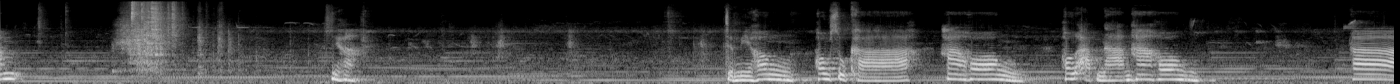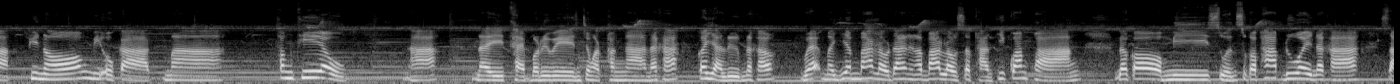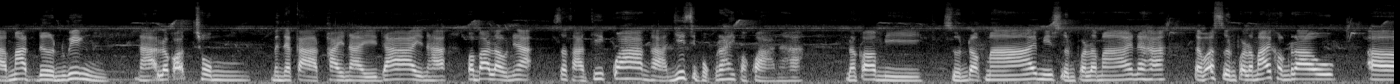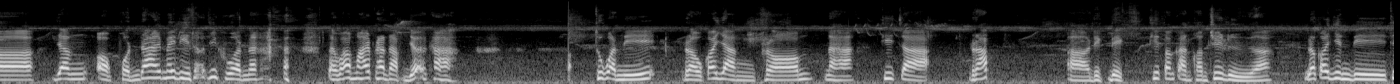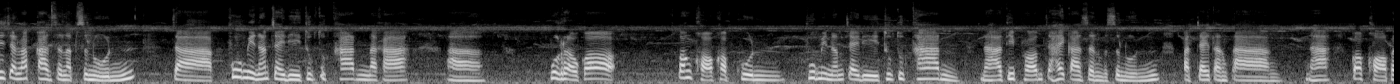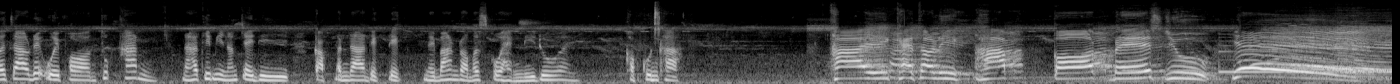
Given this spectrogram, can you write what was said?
นี่ค่ะจะมีห้องห้องสุขาห้าห้อง ห้องอาบน้ำห้าห้อง ถ้าพี่น้องมีโอกาสมาท่องเที่ยวนะคะในแถบบริเวณจังหวัดพังงานะคะ ก็อย่าลืมนะคะ แวะมาเยี่ยมบ้านเราได้นะคะ บ้านเราสถานที่กว้างขวาง แล้วก็มีสวนสุขภาพด้วยนะคะ สามารถเดินวิ่งนะแล้วก็ชมบรรยากาศภายในได้นะคะเพราะบ้านเราเนี่ยสถานที่กว้างค่ะ 26 ไร่กว่าๆนะคะ แล้วก็มีสวนดอกไม้ มีสวนผลไม้นะคะ แต่ว่าสวนผลไม้ของเรา ยังออกผลได้ไม่ดีเท่าที่ควรนะคะ แต่ว่าไม้ประดับเยอะค่ะ ทุกวันนี้เราก็ยังพร้อมนะคะที่จะรับเด็กๆที่ต้องการความช่วยเหลือ แล้วก็ยินดีที่จะรับการสนับสนุนจากผู้มีน้ำใจดีทุกๆท่านนะคะพวกเราก็ต้องขอขอบคุณผู้มีน้ำใจดีทุก ๆ ท่านนะคะที่พร้อมจะให้การสนับสนุนปัจจัยต่างๆนะคะก็ขอพระเจ้าได้อวยพรทุกท่าน นะคะที่มีน้ำใจดีกับบรรดาเด็กๆ ในบ้านรอมัสโกแห่งนี้ด้วย ขอบคุณค่ะ ไทยแคทอลิกฮับ God bless you เย้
